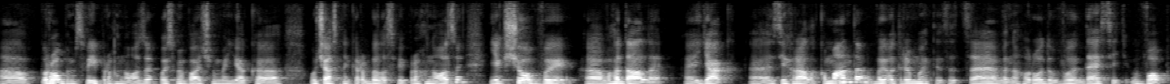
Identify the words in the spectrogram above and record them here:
е, робимо свої прогнози. Ось ми бачимо, як е, учасники робили свої прогнози. Якщо ви е, вгадали, е, як е, зіграла команда, ви отримуєте за це винагороду в 10 ВОП.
